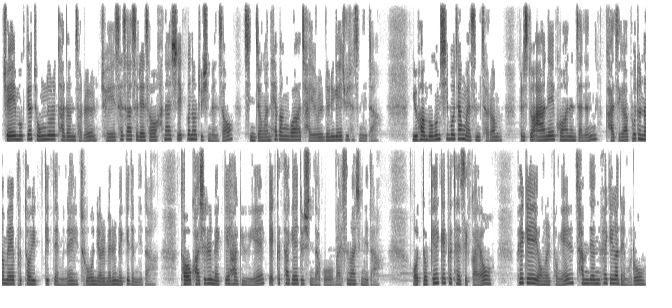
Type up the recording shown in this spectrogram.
죄에 묶여 종로로 타던 저를 죄의 쇠사슬에서 하나씩 끊어주시면서 진정한 해방과 자유를 누리게 해주셨습니다. 유한복음 15장 말씀처럼 그리스도 안에 거하는 자는 가지가 포도나무에 붙어 있기 때문에 좋은 열매를 맺게 됩니다. 더 과실을 맺게 하기 위해 깨끗하게 해주신다고 말씀하십니다. 어떻게 깨끗해질까요? 회개의 영을 통해 참된 회개가 되므로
